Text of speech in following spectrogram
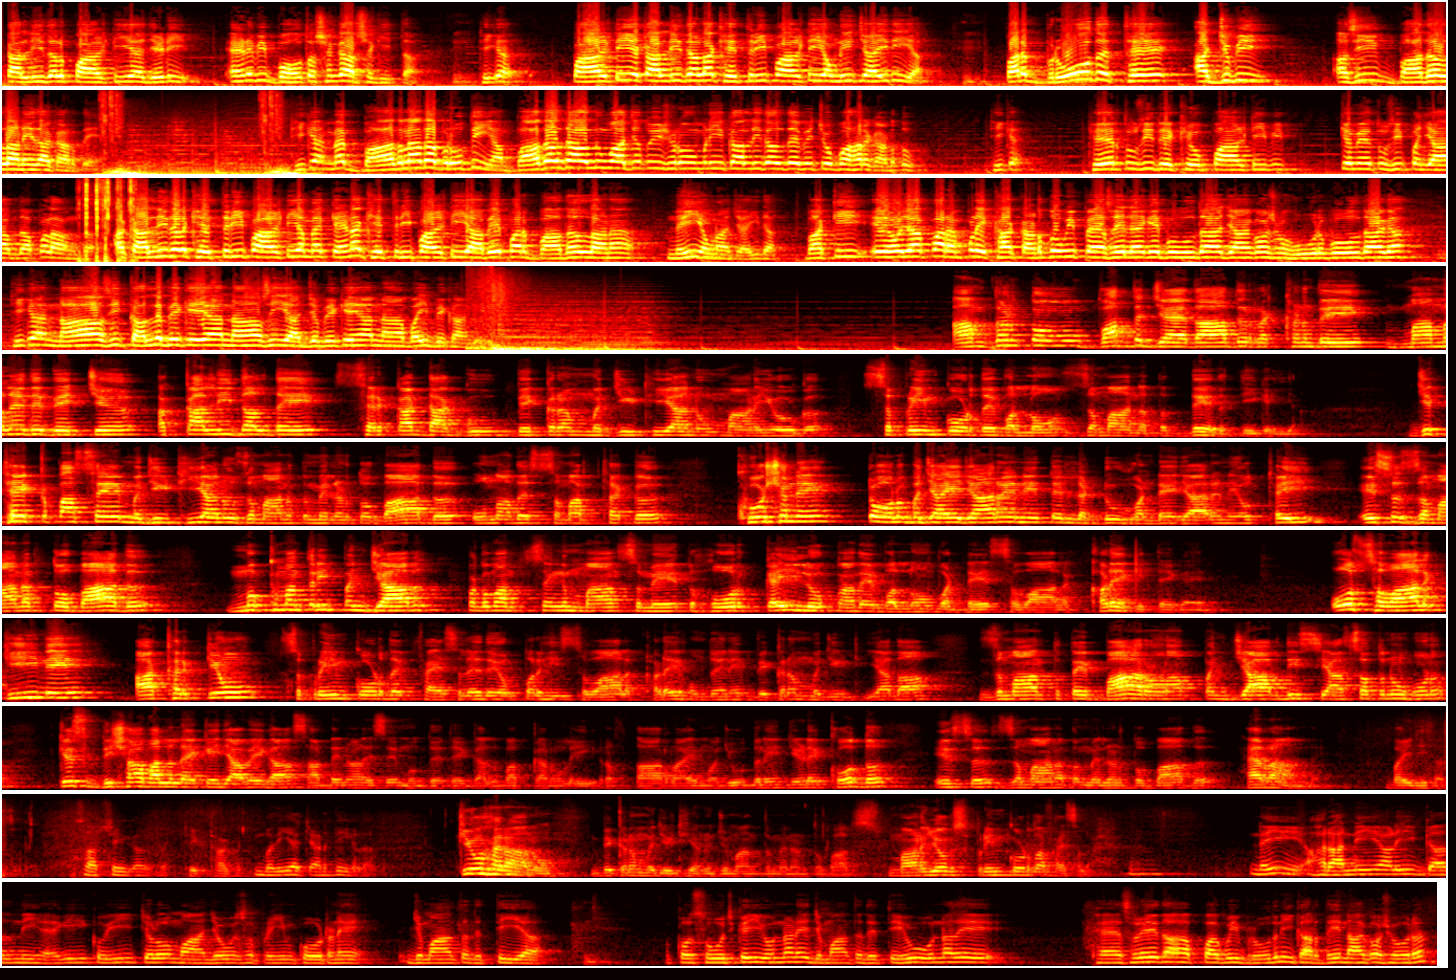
ਅਕਾਲੀ ਦਲ ਪਾਰਟੀ ਆ ਜਿਹੜੀ ਇਹਨੇ ਵੀ ਬਹੁਤ ਸੰਘਰਸ਼ ਕੀਤਾ। ਠੀਕ ਹੈ ਪਾਰਟੀ ਅਕਾਲੀ ਦਲ ਆ ਖੇਤਰੀ ਪਾਰਟੀ ਆਉਣੀ ਚਾਹੀਦੀ ਆ। ਪਰ ਵਿਰੋਧ ਇੱਥੇ ਅੱਜ ਵੀ ਅਸੀਂ ਬਾਦਲ ਦਾਣੇ ਦਾ ਕਰਦੇ ਆ ਠੀਕ ਹੈ ਮੈਂ ਬਾਦਲਾਂ ਦਾ ਵਿਰੋਧੀ ਆ। ਬਾਦਲ ਦਲ ਨੂੰ ਅੱਜ ਤੁਸੀਂ ਸ਼੍ਰੋਮਣੀ ਅਕਾਲੀ ਦਲ ਦੇ ਵਿੱਚੋਂ ਬਾਹਰ ਕੱਢ ਦਿਓ। ਠੀਕ ਹੈ ਫਿਰ ਤੁਸੀਂ ਦੇਖਿਓ ਪਾਰਟੀ ਵੀ ਕਿਵੇਂ ਤੁਸੀਂ ਪੰਜਾਬ ਦਾ ਭਲਾ ਹੁੰਦਾ? ਅਕਾਲੀ ਦਲ ਖੇਤਰੀ ਪਾਰਟੀ ਆ, ਮੈਂ ਕਹਿਣਾ ਖੇਤਰੀ ਪਾਰਟੀ ਆਵੇ, ਪਰ ਬਾਦਲ ਦਾਣਾ ਨਹੀਂ ਆਉਣਾ ਚਾਹੀਦਾ। ਬਾਕੀ ਇਹੋ ਜਿਹਾ ਭਰਮ ਭਲੇਖਾ ਕੱਢ ਦੋ ਵੀ ਪੈਸੇ ਲੈ ਕੇ ਬੋਲਦਾ ਜਾਂ ਕੁਝ ਹੋਰ ਬੋਲਦਾਗਾ ਠੀਕ ਹੈ ਨਾ ਅਸੀਂ ਕੱਲ ਵਿਕੇ ਆ, ਨਾ ਅਸੀਂ ਅੱਜ ਵਿਕੇ ਆ, ਨਾ ਬਾਈ ਵਿਕਾਂਗੇ। ਆਮਦਨ ਤੋਂ ਵੱਧ ਜਾਇਦਾਦ ਰੱਖਣ ਦੇ ਮਾਮਲੇ ਦੇ ਵਿੱਚ ਅਕਾਲੀ ਦਲ ਦੇ ਸਿਰਕਾ ਆਗੂ ਬਿਕਰਮ ਮਜੀਠੀਆ ਨੂੰ ਮਾਣਯੋਗ ਸੁਪਰੀਮ ਕੋਰਟ ਦੇ ਵੱਲੋਂ ਜ਼ਮਾਨਤ ਦੇ ਦਿੱਤੀ ਗਈ ਆ। ਜਿੱਥੇ ਇੱਕ ਪਾਸੇ ਮਜੀਠੀਆ ਨੂੰ ਜ਼ਮਾਨਤ ਮਿਲਣ ਤੋਂ ਬਾਅਦ ਉਹਨਾਂ ਦੇ ਸਮਰਥਕ ਖੁਸ਼ ਨੇ, ਢੋਲ ਵਜਾਏ ਜਾ ਰਹੇ ਨੇ ਤੇ ਲੱਡੂ ਵੰਡੇ ਜਾ ਰਹੇ ਨੇ, ਉੱਥੇ ਹੀ ਇਸ ਜ਼ਮਾਨਤ ਤੋਂ ਬਾਅਦ ਮੁੱਖ ਮੰਤਰੀ ਪੰਜਾਬ ਭਗਵੰਤ ਸਿੰਘ ਮਾਨ ਸਮੇਤ ਹੋਰ ਕਈ ਲੋਕਾਂ ਦੇ ਵੱਲੋਂ ਵੱਡੇ ਸਵਾਲ ਖੜੇ ਕੀਤੇ ਗਏ ਨੇ। ਉਹ ਸਵਾਲ ਕੀ ਨੇ? ਆਖਰ ਕਿਉਂ ਸੁਪਰੀਮ ਕੋਰਟ ਦੇ ਫੈਸਲੇ ਦੇ ਉੱਪਰ ਹੀ ਸਵਾਲ ਖੜੇ ਹੁੰਦੇ ਨੇ? ਵਿਕਰਮ ਮਜੀਠੀਆ ਦਾ ਜ਼ਮਾਨਤ ਤੇ ਬਾਹਰ ਆਉਣਾ ਪੰਜਾਬ ਦੀ ਸਿਆਸਤ ਨੂੰ ਹੁਣ ਕਿਸ ਦਿਸ਼ਾ ਵੱਲ ਲੈ ਕੇ ਜਾਵੇਗਾ? ਸਾਡੇ ਨਾਲ ਇਸੇ ਮੁੱਦੇ ਤੇ ਗੱਲਬਾਤ ਕਰਨ ਲਈ ਰਫਤਾਰ ਰਾਏ ਮੌਜੂਦ ਨੇ ਜਿਹੜੇ ਖੁਦ ਇਸ ਜ਼ਮਾਨਤ ਮਿਲਣ ਤੋਂ ਬਾਅਦ ਹੈਰਾਨ ਨੇ। ਬਾਈ ਜੀ ਸਤਿ ਸ਼੍ਰੀ ਅਕਾਲ। ਸਤਿ ਸ੍ਰੀ ਅਕਾਲ। ਠੀਕ ਠਾਕ ਵਧੀਆ ਚੜ੍ਹਦੀ ਕਲਾ। ਕਿਉਂ ਹੈਰਾਨ ਹੋ ਵਿਕਰਮ ਮਜੀਠੀਆ ਨੂੰ ਜ਼ਮਾਨਤ ਮਿਲਣ ਤੋਂ ਬਾਅਦ? ਮਾਣਯੋਗ ਸੁਪਰੀਮ ਕੋਰਟ ਦਾ ਫੈਸਲਾ ਹੈ। ਨਹੀਂ ਹੈਰਾਨੀ ਵਾਲੀ ਗੱਲ ਨਹੀਂ ਹੈਗੀ ਕੋਈ। ਚਲੋ ਮਾਨਯੋਗ ਸੁਪਰੀਮ ਕੋਰਟ ਨੇ ਜ਼ਮਾਨਤ ਦਿੱਤੀ ਆ। ਕੋ ਸੋਚ ਕੇ ਹੀ ਉਹਨਾਂ ਨੇ ਜ਼ਮਾਨਤ ਦਿੱਤੀ ਹੋ ਉਹਨਾਂ ਦੇ ਫੈਸਲੇ ਦਾ ਆਪਾਂ ਕੋਈ ਵਿਰੋਧ ਨਹੀਂ ਕਰਦੇ ਨਾ ਕੁਝ ਹੋਰ।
